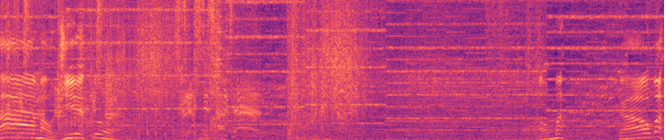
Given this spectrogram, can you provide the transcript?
Ah, maldito! Calma, calma.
